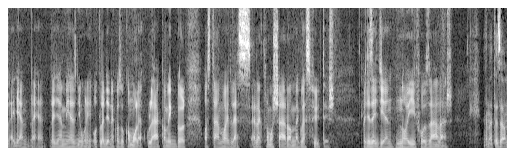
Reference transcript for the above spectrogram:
legyen, lehet, legyen mihez nyúlni. Ott legyenek azok a molekulák, amikből aztán majd lesz elektromos áram, meg lesz fűtés. Vagy ez egy ilyen naív hozzáállás? Nem, hát ez a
